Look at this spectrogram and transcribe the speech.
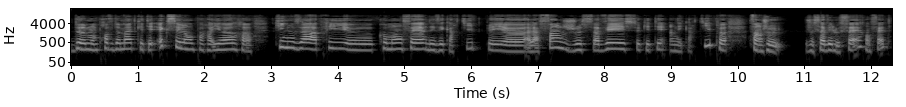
de mon prof de maths qui était excellent par ailleurs, qui nous a appris comment faire des écarts types et à la fin je savais ce qu'était un écart type. Enfin je je savais le faire en fait,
